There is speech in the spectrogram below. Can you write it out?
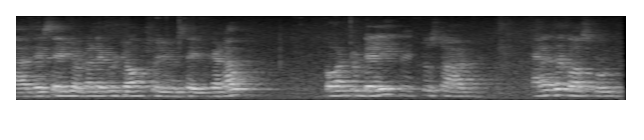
uh, they say you've done a good job so you say get out. Gone to Delhi to start another law school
